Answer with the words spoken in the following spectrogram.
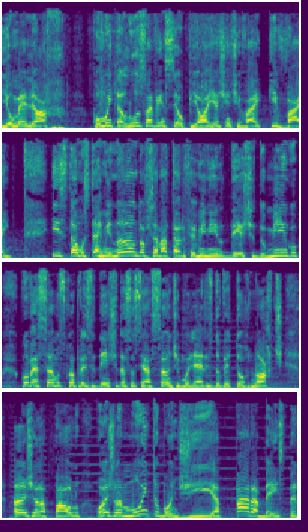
e o melhor com muita luz, vai vencer o pior e a gente vai que vai. E estamos terminando o Observatório Feminino deste domingo. Conversamos com a presidente da Associação de Mulheres do Vetor Norte, Ângela Paulo. Ângela, muito bom dia. Parabéns por,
